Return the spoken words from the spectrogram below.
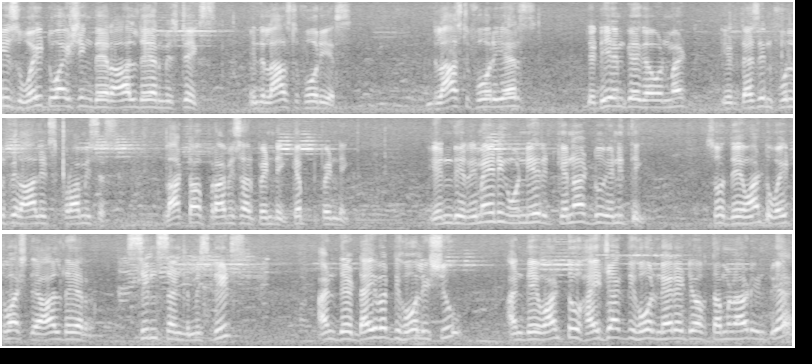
is whitewashing their all their mistakes in the last four years. In the last four years, the DMK government it doesn't fulfill all its promises. Lot of promises are pending, kept pending. In the remaining one year, it cannot do anything. So they want to whitewash the, all their sins and misdeeds, and they divert the whole issue, and they want to hijack the whole narrative of Tamil Nadu into a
